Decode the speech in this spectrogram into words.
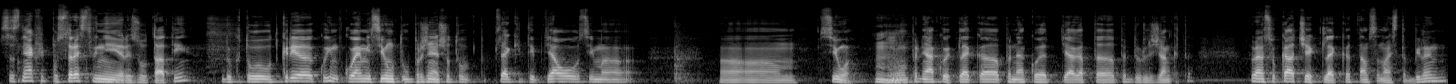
с някакви посредствени резултати, докато открия кое, кое ми е силното упражнение, защото всеки тип тяло си има а, сила. Mm-hmm. При някой е клека, при някой е тягата, при други лежанката. Време се оказа, че е клека, там съм най-стабилен.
